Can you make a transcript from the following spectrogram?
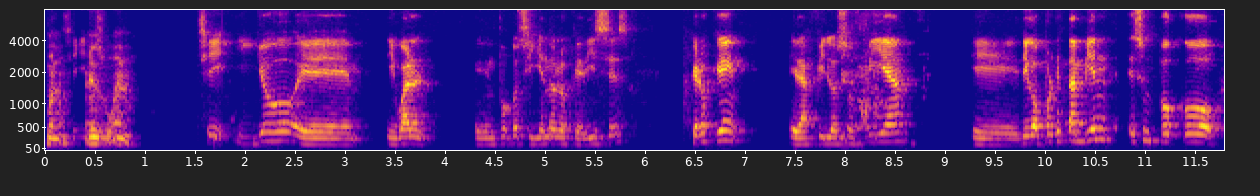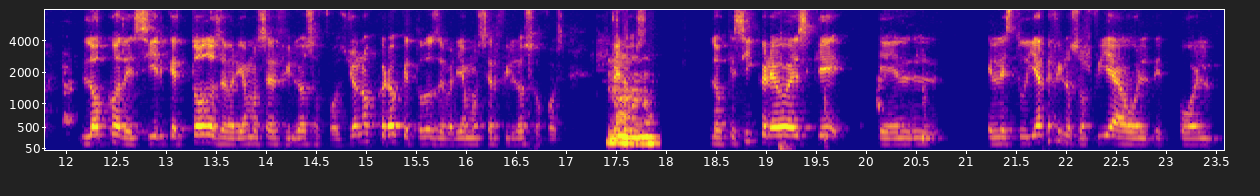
Bueno, es bueno. Sí, yo eh, igual, un poco siguiendo lo que dices, creo que la filosofía, eh, digo, porque también es un poco loco decir que todos deberíamos ser filósofos. Yo no creo que todos deberíamos ser filósofos, pero lo que sí creo es que el, estudiar filosofía o el, o el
